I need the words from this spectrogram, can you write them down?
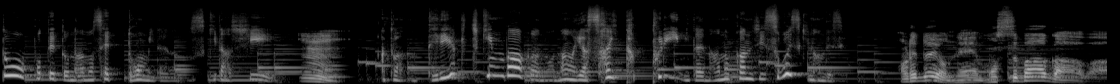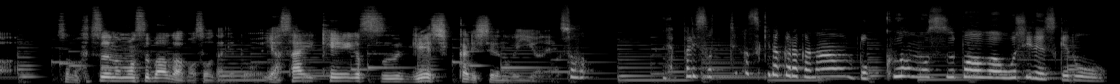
とポテトのあのセットみたいなの好きだし、うん。あとあの、照り焼きチキンバーガーのあの野菜たっぷりみたいなあの感じ、すごい好きなんですよ。あれだよね、モスバーガーは、その普通のモスバーガーもそうだけど、野菜系がすげえしっかりしてるのがいいよね。そう。やっぱりそっちが好きだからかな。僕はモスバーガー推しですけど、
